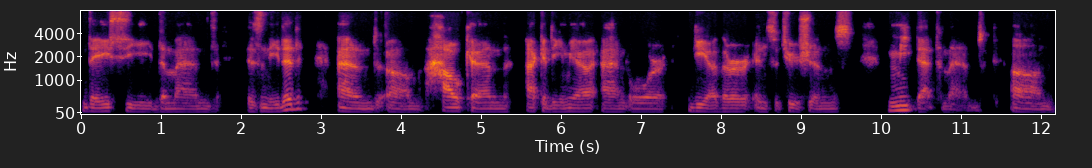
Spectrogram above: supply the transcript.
they see demand is needed and um, how can academia and or the other institutions meet that demand? Um,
